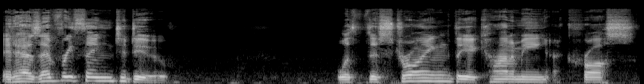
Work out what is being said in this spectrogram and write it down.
It has everything to do with destroying the economy across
